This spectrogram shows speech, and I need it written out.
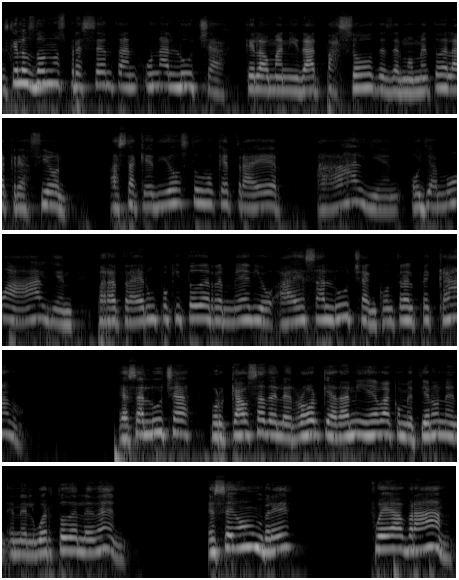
es que los dos nos presentan una lucha que la humanidad pasó desde el momento de la creación hasta que Dios tuvo que traer a alguien o llamó a alguien para traer un poquito de remedio a esa lucha en contra del pecado. Esa lucha por causa del error que Adán y Eva cometieron en, en el huerto del Edén. Ese hombre fue Abraham.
